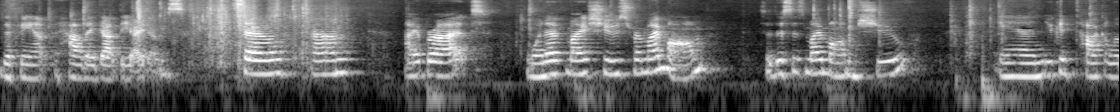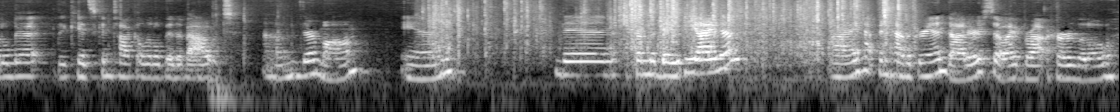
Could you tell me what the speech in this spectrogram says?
the fam how they got the items. So um, I brought one of my shoes from my mom. So this is my mom's shoe and you can talk a little bit, the kids can talk a little bit about um, their mom. And then from the baby item, I happen to have a granddaughter, so I brought her little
